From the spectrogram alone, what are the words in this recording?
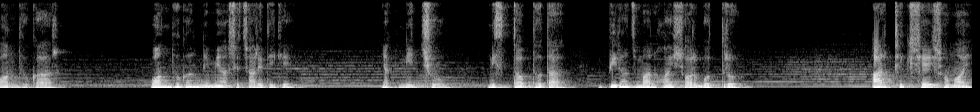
অন্ধকার। অন্ধকার নেমে আসে চারিদিকে। এক নিঝুম, নিস্তব্ধতা বিরাজমান হয় সর্বত্র। আর ঠিক সেই সময়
